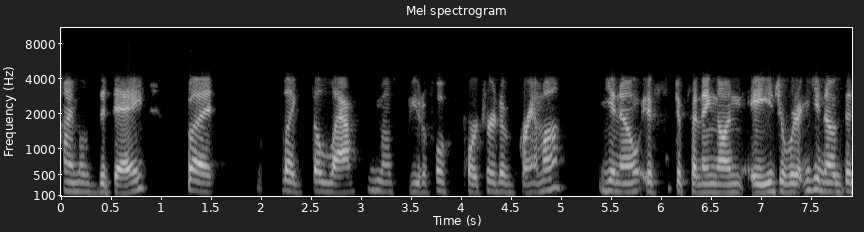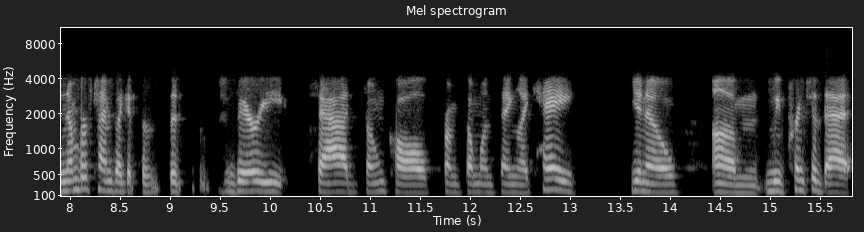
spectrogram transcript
time of the day, but like the last most beautiful portrait of grandma you know, if depending on age or whatever, you know, the number of times I get the, the very sad phone call from someone saying like, "Hey, you know, um, we printed that."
